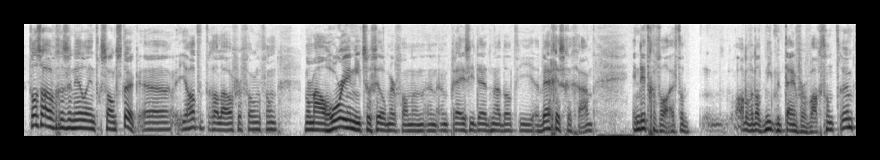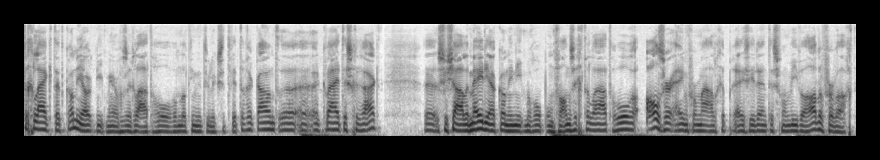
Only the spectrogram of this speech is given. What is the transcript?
Het was overigens een heel interessant stuk. Je had het er al over van, van normaal hoor je niet zoveel meer van een, een, een president nadat hij weg is gegaan. In dit geval heeft dat, hadden we dat niet meteen verwacht van Trump. Tegelijkertijd kan hij ook niet meer van zich laten horen, omdat hij natuurlijk zijn Twitter-account kwijt is geraakt. Eh, sociale media kan hij niet meer op om van zich te laten horen. Als er een voormalige president is van wie we hadden verwacht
